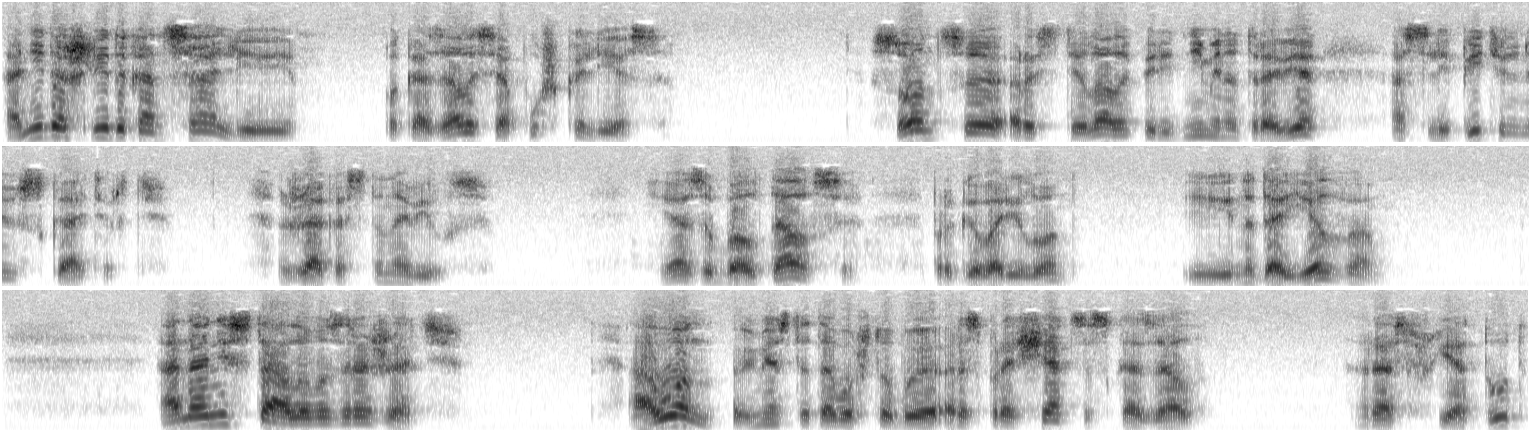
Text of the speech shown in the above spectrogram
Они дошли до конца аллеи. Показалась опушка леса. Солнце расстилало перед ними на траве ослепительную скатерть. Жак остановился. «Я заболтался», — проговорил он, — «и надоел вам». Она не стала возражать. А он, вместо того, чтобы распрощаться, сказал, «Раз уж я тут,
